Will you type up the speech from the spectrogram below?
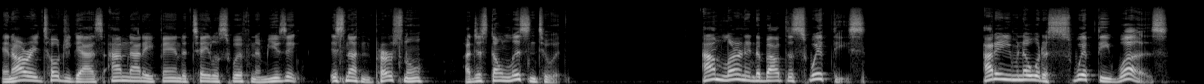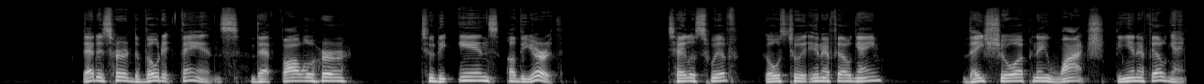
And I already told you guys, I'm not a fan of Taylor Swift and the music. It's nothing personal. I just don't listen to it. I'm learning about the Swifties. I didn't even know what a Swiftie was. That is her devoted fans that follow her to the ends of the earth. Taylor Swift goes to an NFL game. They show up and they watch the NFL game.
